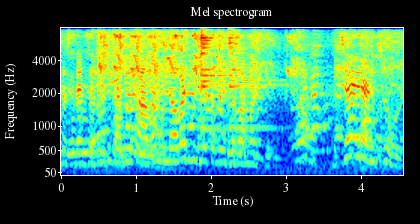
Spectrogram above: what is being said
સબસ્ક્રાઈબ જરૂરથી કરજો. તો આવા નવા જ વીડિયો તમને જોવા મળશે. જય રણછોડ.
